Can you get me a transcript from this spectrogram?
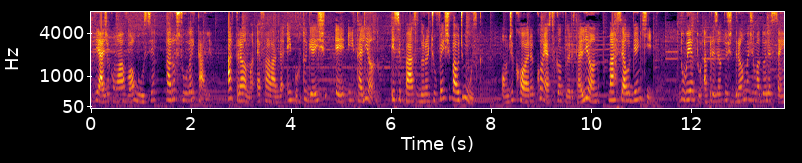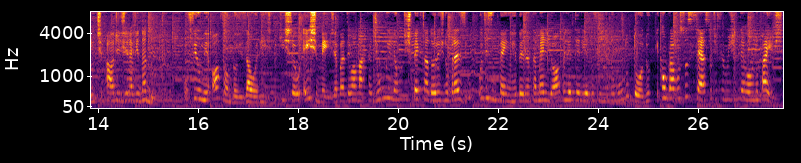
viaja com a avó Lúcia para o sul da Itália. A trama é falada em português e em italiano, e se passa durante um festival de música, onde Cora conhece o cantor italiano Marcello Bianchini. Dueto apresenta os dramas de uma adolescente ao atingir a vida adulta. O filme Orphan 2 A Origem, que estreou este mês, já bateu a marca de um milhão de espectadores no Brasil. O desempenho representa a melhor bilheteria do filme no mundo todo e comprova o sucesso de filmes de terror no país.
